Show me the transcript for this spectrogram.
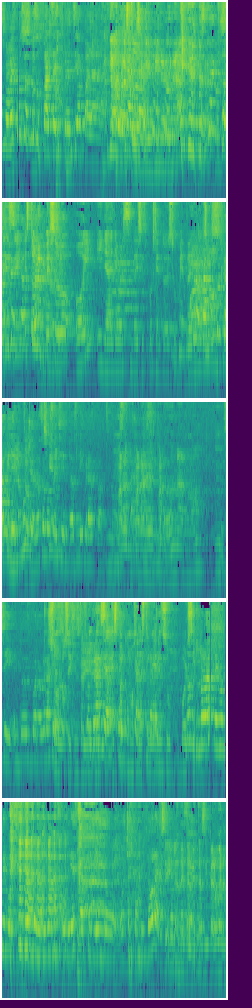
Como Sí. esto usando su falsa influencia para. Digo, Para conseguir dinero real. Exacto, Sí, sí. Esto lo empezó hoy y ya lleva el 66% de su meta. Bueno, Wow, tampoco está pidiendo bonito. mucho, no solo Sí. 600 libras para, no Para, para, para ¿no? donar, ¿no? Sí, entonces bueno, gracias. Solo 600 Sí. libras. Gracias. Es para como si las tuviera en su bolsillo. No, no las tengo en mi bolsillo, pero digamos podría estar pidiendo 80 mil dólares. Sí, la neta, neta, sí. Pero bueno,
